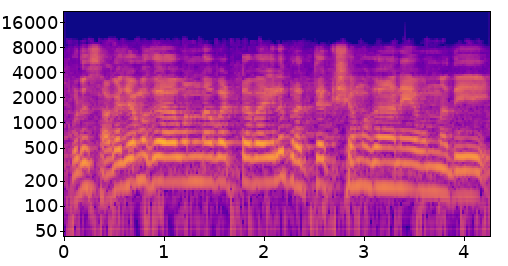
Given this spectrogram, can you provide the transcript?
ఇప్పుడు సహజముగా ఉన్న బట్టబయలు ప్రత్యక్షముగానే ఉన్నది.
